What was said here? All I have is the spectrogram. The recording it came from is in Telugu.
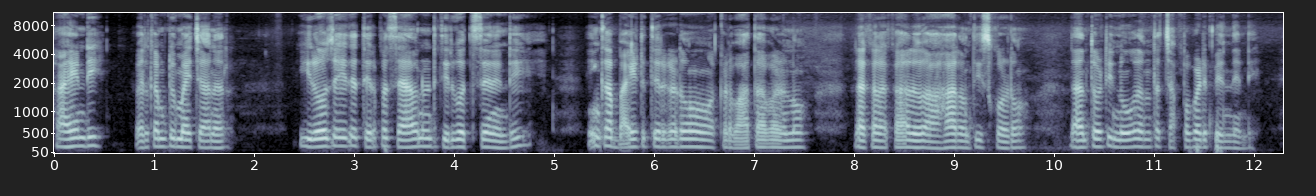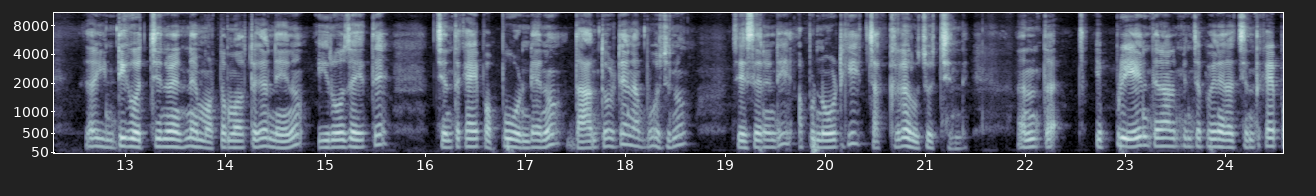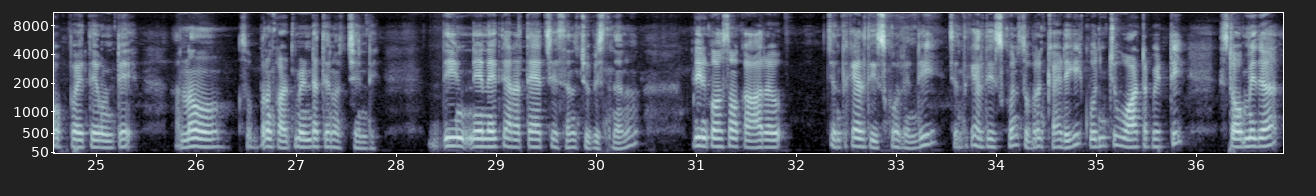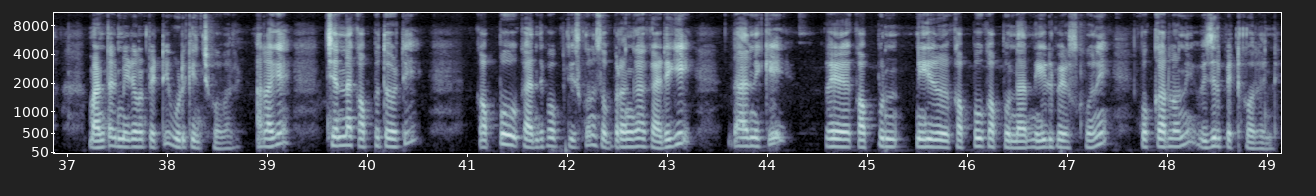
హాయ్ అండి. Welcome to my channel. ఈరోజు అయితే తిరుపతి సేవ నుండి తిరిగి వచ్చానండి ఇంకా బయట తిరగడం అక్కడ వాతావరణం రకరకాల ఆహారం తీసుకోవడం దాంతో నోరంతా చప్పబడిపోయిందండి. ఇంటికి వచ్చిన వెంటనే మొట్టమొదటిగా నేను ఈరోజు అయితే చింతకాయ పప్పు వండాను. దాంతో నా భోజనం చేశానండి. అప్పుడు నోటికి చక్కగా రుచి వచ్చింది. అంత ఎప్పుడు ఏం తినాలనిపించకపోయినా చింతకాయ పప్పు అయితే ఉంటే అన్నం శుభ్రం కడుపు నిండా తినొచ్చండి. దీన్ని నేనైతే ఎలా తయారు చేశానో చూపిస్తున్నాను. దీనికోసం ఒక ఆరు చింతకాయలు తీసుకోవాలండి. చింతకాయలు తీసుకొని శుభ్రం కడిగి కొంచెం వాటర్ పెట్టి స్టవ్ మీద మంటలు మీడియంలో పెట్టి ఉడికించుకోవాలి. అలాగే చిన్న కప్పుతోటి కప్పు కందిపప్పు తీసుకొని శుభ్రంగా కడిగి దానికి కప్పు నీరు కప్పు కప్పున్నర నీళ్ళు వేసుకొని కుక్కర్లోని విజిల్ పెట్టుకోవాలండి.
